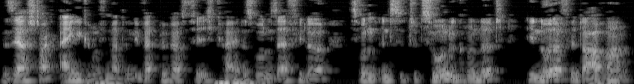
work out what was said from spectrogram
sehr stark eingegriffen hat in die Wettbewerbsfähigkeit. Es wurden sehr viele, es wurden Institutionen gegründet, die nur dafür da waren,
